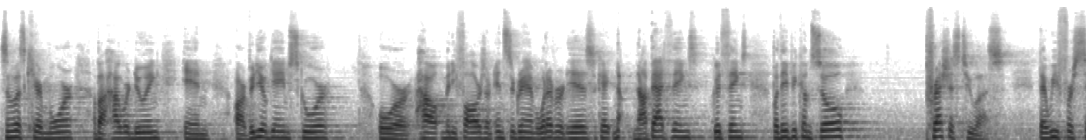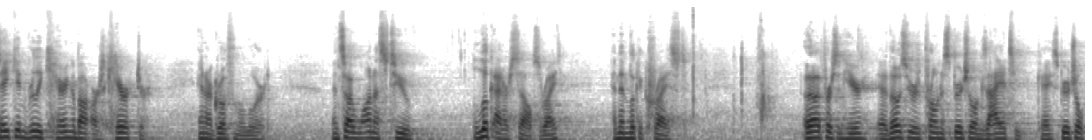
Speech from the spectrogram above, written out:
Some of us care more about how we're doing in our video game score or how many followers on Instagram or whatever it is, okay? Not, not bad things, good things, but they've become so precious to us that we've forsaken really caring about our character and our growth in the Lord. And so I want us to look at ourselves, right? And then look at Christ. Another person here, uh, those who are prone to spiritual anxiety, okay, spiritual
